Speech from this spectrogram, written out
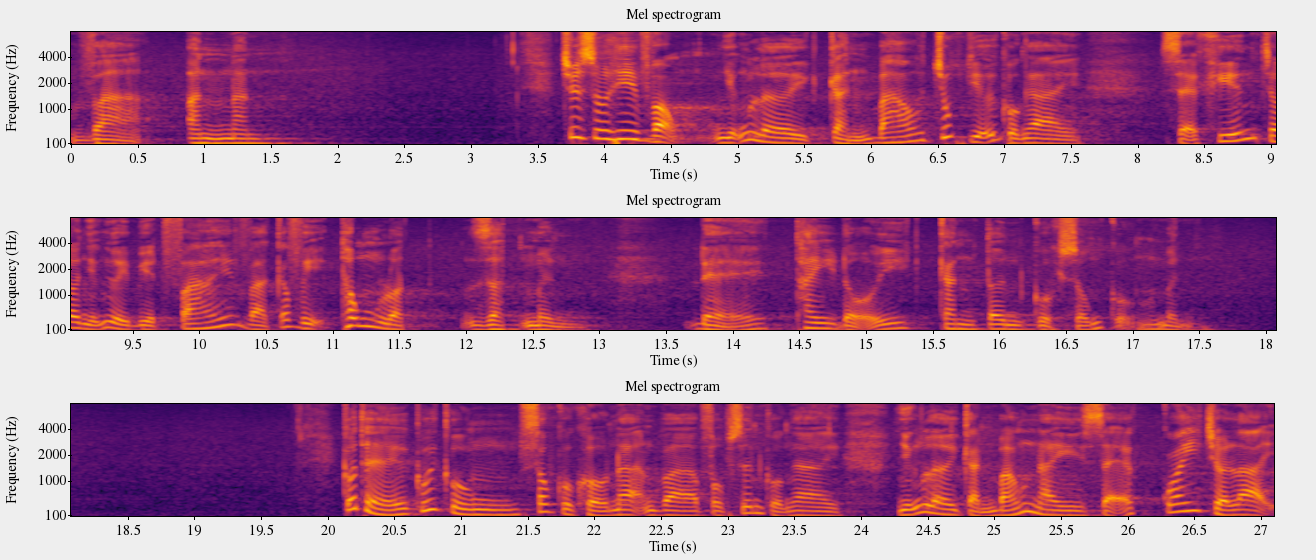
và ăn năn. Chúa Giêsu hy vọng những lời cảnh báo chúc giữ của Ngài sẽ khiến cho những người biệt phái và các vị thông luật giật mình để thay đổi căn tân cuộc sống của mình. Có thể cuối cùng sau cuộc khổ nạn và phục sinh của Ngài, những lời cảnh báo này sẽ quay trở lại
